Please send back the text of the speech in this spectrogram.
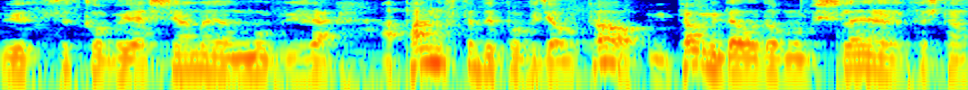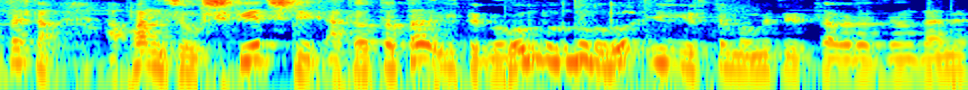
jest wszystko wyjaśnione i on mówi, że a pan wtedy powiedział to i to mi dało do myślenia, że coś tam, coś tam, a pan wziął świecznik, a to, to, to i tego i w tym momencie jest całe rozwiązanie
